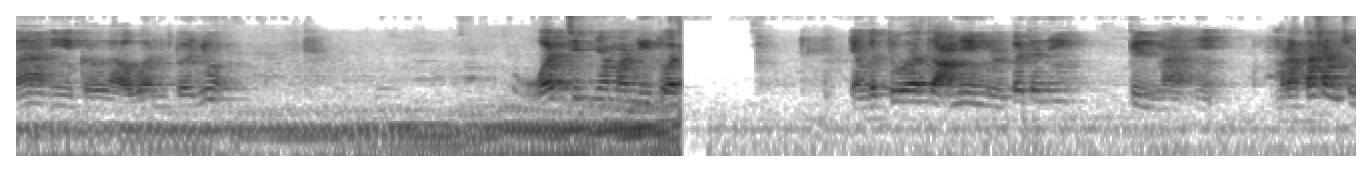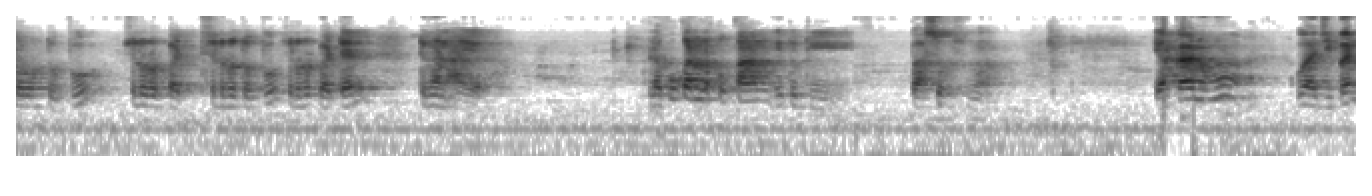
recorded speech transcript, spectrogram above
ma'i kelawan banyu. Wajibnya mandi itu ada yang kedua ta'mimul badani bil ma'i meratakan seluruh tubuh seluruh seluruh tubuh seluruh badan dengan air. Lakukan itu dibasuh semua. Ya kanuhu wajiban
